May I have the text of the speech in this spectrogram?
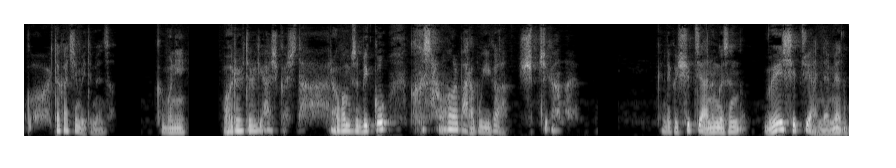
꼴떡같이 믿으면서 그분이 뭐를 들게 하실 것이다 라고 하면서 믿고 그 상황을 바라보기가 쉽지가 않아요. 근데 그 쉽지 않은 것은 왜 쉽지 않냐면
